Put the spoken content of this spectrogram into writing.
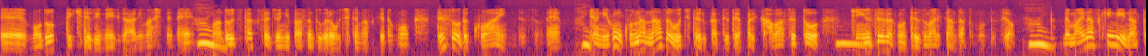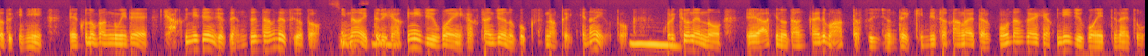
えー、戻ってきてるイメージがありましてね、はい、まあ、ドイツタックスは12%ぐらい落ちてますけどもですので怖いんですよね、はい、じゃあ日本こんななぜ落ちてるかというとやっぱり為替と金融政策の手詰まり感だと思うんですよ、はい、でマイナス金利になった時に、えー、この番組で120円じゃ全然だめですよと、みんなが言ってる125円130円のボックスなんかいけないよと、これ去年の、えー、秋の段階でもあった水準で金利差考えたらこの段階で125円いってないと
